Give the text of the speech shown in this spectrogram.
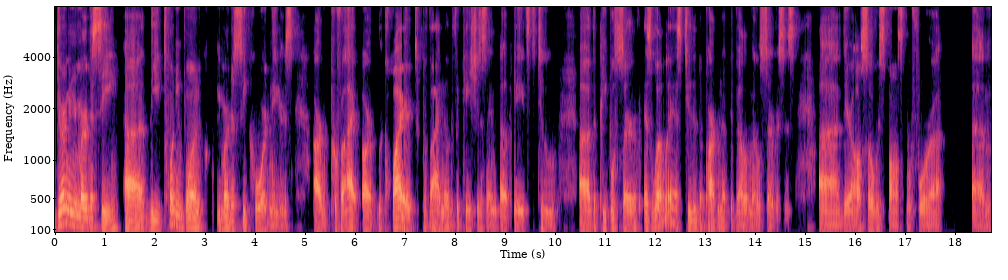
during an emergency, uh, the 21 emergency coordinators are provide are required to provide notifications and updates to uh, the people served as well as to the Department of Developmental Services. Uh, they're also responsible for uh, um,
